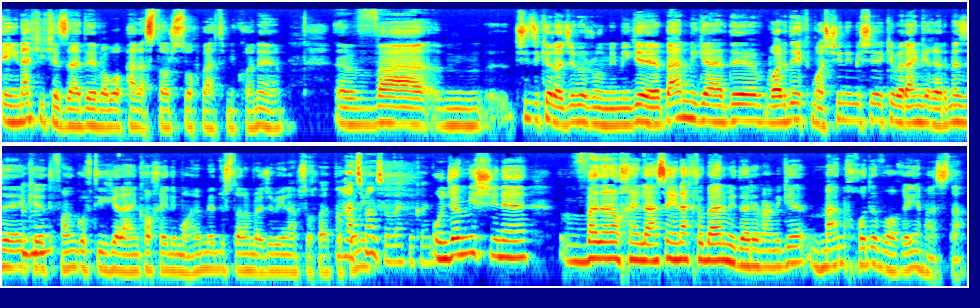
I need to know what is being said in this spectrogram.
عینکی که زده و با پرستار صحبت می‌کنه و چیزی که راجع به رومی میگه برمیگرده وارد یک ماشینی میشه که به رنگ قرمزه که اتفاقا گفتی که رنگ ها خیلی مهمه. دوست دارم راجع به اینم صحبت بکنیم. حتما صحبت می‌کنی اونجا میشینه و در آخرین لحظه عینک رو برمیداره و میگه من خود واقعیم هستم.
